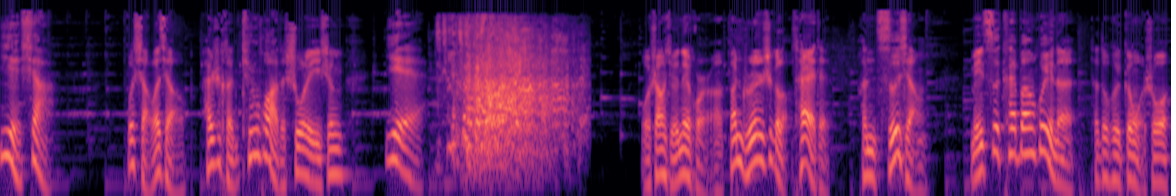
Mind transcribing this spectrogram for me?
腋下。”我想了想，还是很听话的说了一声。耶！我上学那会儿啊，班主任是个老太太，很慈祥。每次开班会呢，她都会跟我说：“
